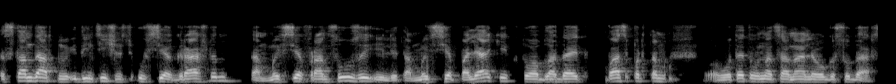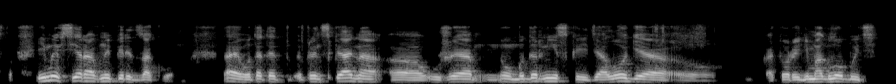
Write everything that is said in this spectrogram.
стандартную идентичность у всех граждан, там мы все французы или там мы все поляки, кто обладает паспортом вот этого национального государства. И мы все равны перед законом. Да, и вот это принципиально э, уже ну, модернистская идеология, э, которая не могло быть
